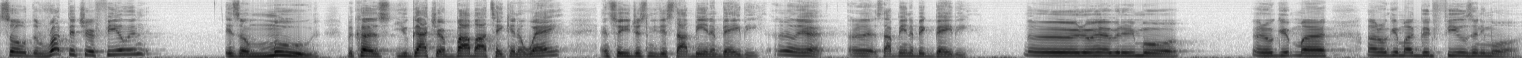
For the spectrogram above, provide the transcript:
so the rut that you're feeling is a mood because you got your baba taken away, and so you just need to stop being a baby. Really, yeah, Uh, stop being a big baby. No, I don't have it anymore. I don't get my I don't get my good feels anymore.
